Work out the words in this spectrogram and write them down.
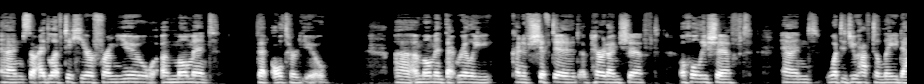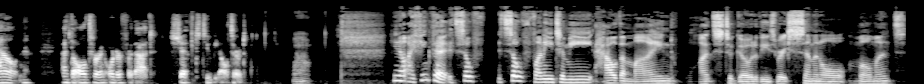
And so I'd love to hear from you a moment that altered you, uh, a moment that really kind of shifted, a paradigm shift, a holy shift. And what did you have to lay down at the altar in order for that shift to be altered? Wow. You know, I think that it's so it's so funny to me how the mind wants to go to these very seminal moments.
